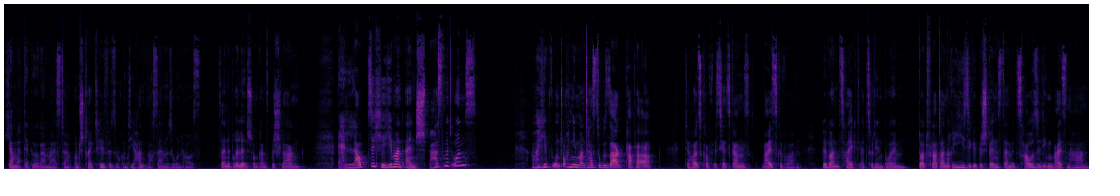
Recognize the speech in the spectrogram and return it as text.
jammert der Bürgermeister und streckt hilfesuchend die Hand nach seinem Sohn aus. Seine Brille ist schon ganz beschlagen. Erlaubt sich hier jemand einen Spaß mit uns? Aber hier wohnt doch niemand, hast du gesagt, Papa. Der Holzkopf ist jetzt ganz weiß geworden. Bibbern zeigt er zu den Bäumen. Dort flattern riesige Gespenster mit zauseligen weißen Haaren.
